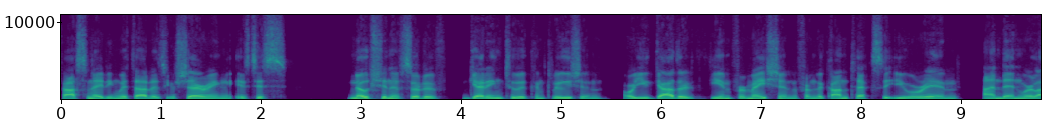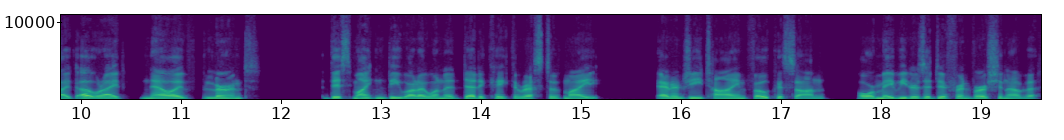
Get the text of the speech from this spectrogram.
fascinating with that as you're sharing is this notion of sort of getting to a conclusion or you gathered the information from the context that you were in and then we're like oh right now i've learned this mightn't be what i want to dedicate the rest of my energy time focus on or maybe there's a different version of it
